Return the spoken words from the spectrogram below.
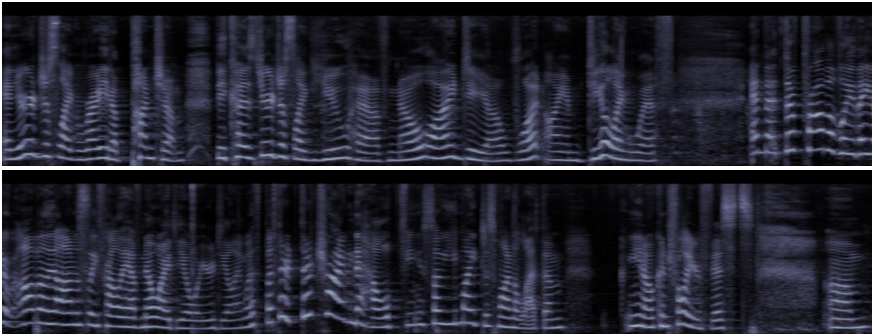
And you're just like ready to punch them because you're just like, you have no idea what I am dealing with. And that they're probably, they honestly probably have no idea what you're dealing with, but they're, they're trying to help. So you might just want to let them, you know, control your fists. Um,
